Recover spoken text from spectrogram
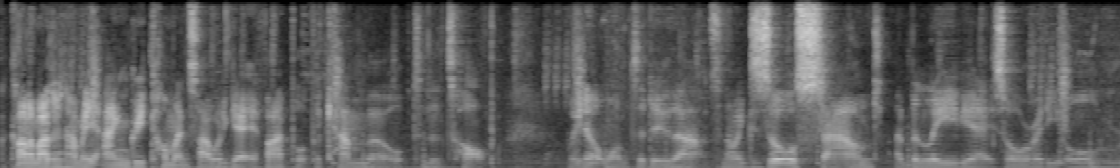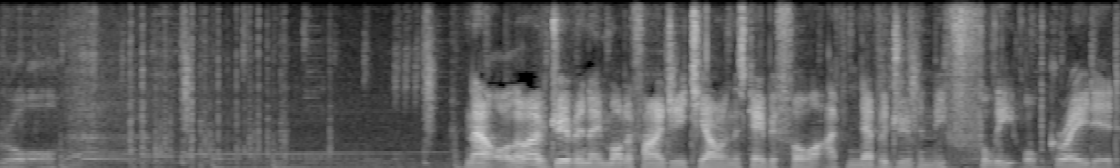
I can't imagine how many angry comments I would get if I put the camber up to the top. We don't want to do that. Now exhaust sound, I believe, yeah, it's already all raw. Now, although I've driven a modified GTR on this game before, I've never driven the fully upgraded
